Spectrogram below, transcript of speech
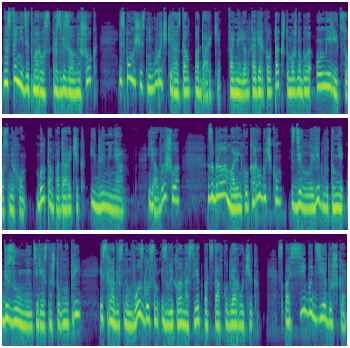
На сцене Дед Мороз развязал мешок и с помощью Снегурочки раздал подарки. Фамилию он коверкал так, что можно было умереть со смеху. Был там подарочек и для меня. Я вышла, забрала маленькую коробочку, сделала вид, будто мне безумно интересно, что внутри, и с радостным возгласом извлекла на свет подставку для ручек. «Спасибо, дедушка!»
